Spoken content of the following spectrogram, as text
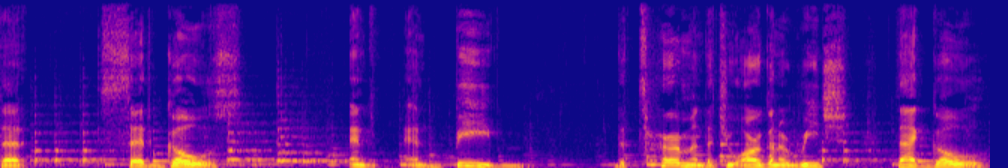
that set goals and and be determined that you are going to reach that goal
